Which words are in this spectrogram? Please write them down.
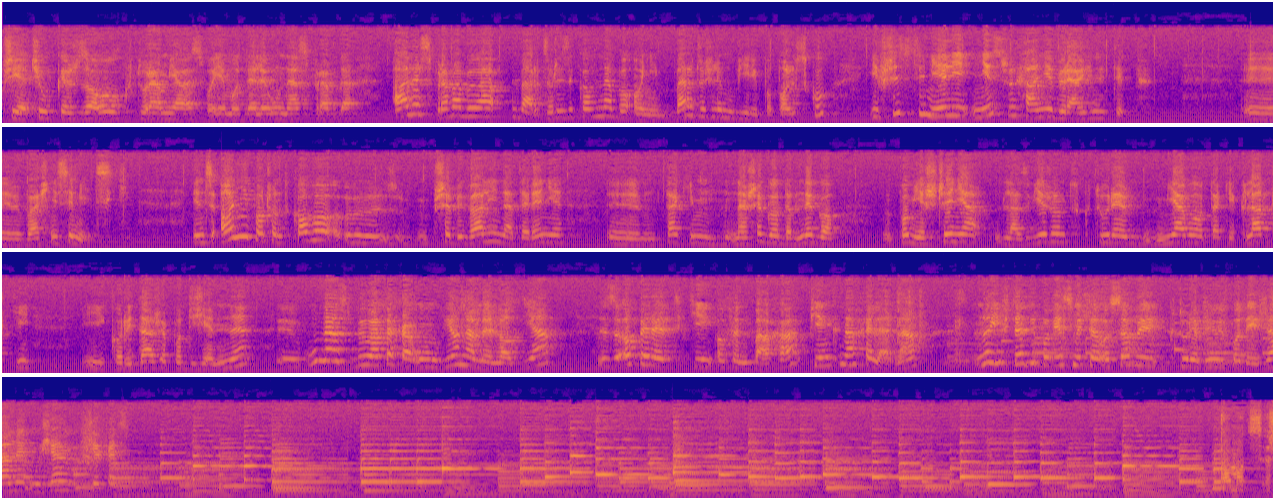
przyjaciółkę zoo, która miała swoje modele u nas, prawda? Ale sprawa była bardzo ryzykowna, bo oni bardzo źle mówili po polsku i wszyscy mieli niesłychanie wyraźny typ, właśnie semicki. Więc oni początkowo y, przebywali na terenie y, takim naszego dawnego pomieszczenia dla zwierząt, które miało takie klatki i korytarze podziemne. Y, U nas była taka umówiona melodia z operetki Offenbacha, Piękna Helena. No i wtedy powiedzmy te osoby, które były podejrzane, musiały uciekać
